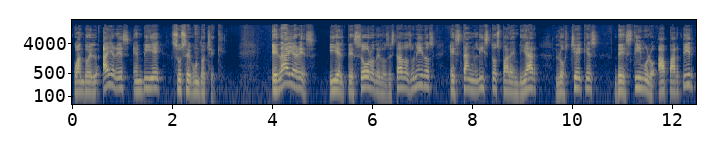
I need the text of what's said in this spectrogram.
cuando el IRS envíe su segundo cheque. El IRS y el Tesoro de los Estados Unidos están listos para enviar los cheques de estímulo a partir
